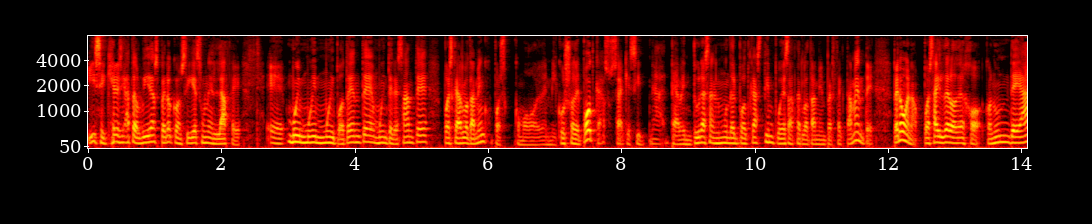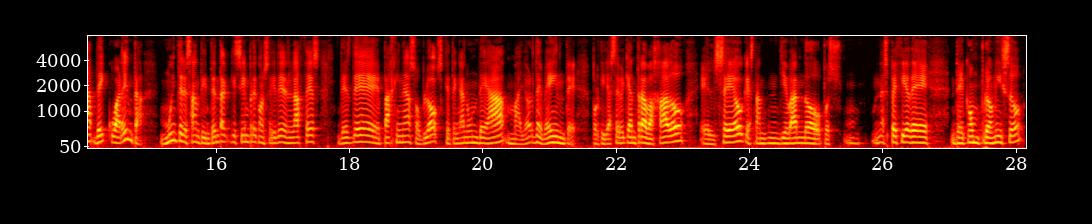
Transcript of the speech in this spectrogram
y si quieres ya te olvidas, pero consigues un enlace. Eh, muy, muy, muy potente, muy interesante. Puedes crearlo también, pues, como en mi curso de podcast. O sea que si te aventuras en el mundo del podcasting, puedes hacerlo también perfectamente. Pero bueno, pues ahí te lo dejo, con un DA de 40. Muy interesante. Intenta que siempre conseguir enlaces desde páginas o blogs que tengan un DA mayor de 20, porque ya se ve que han trabajado el SEO, que están llevando pues una especie de, de compromiso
